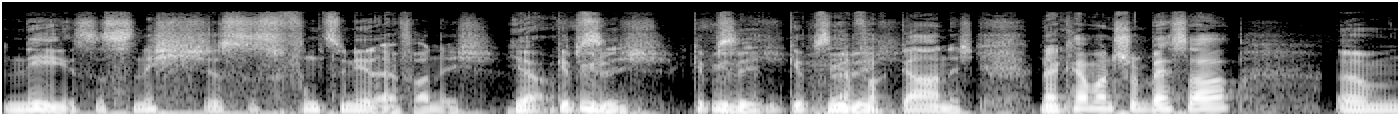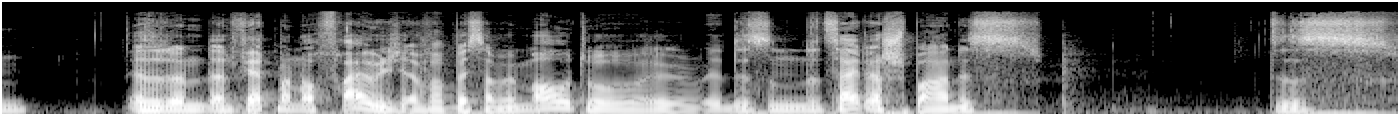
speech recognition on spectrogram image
nee, es ist nicht, es ist, funktioniert einfach nicht. Ja, gibt's ich, nicht. Gibt's, ich, gibt's fühl einfach ich. gar nicht. Und dann kann man schon besser, ähm, also dann, dann fährt man auch freiwillig einfach besser mit dem Auto, weil das ist eine Zeitersparnis. Das ist,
